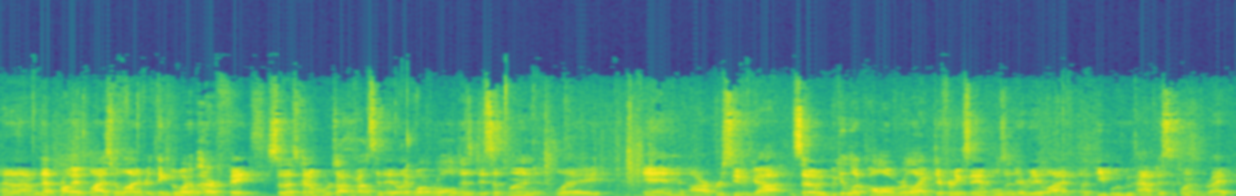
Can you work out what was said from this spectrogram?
Um, and that probably applies to a lot of different things. But what about our faith? So that's kind of what we're talking about today. Like, what role does discipline play in our pursuit of God? And so we can look all over like different examples in everyday life of people who have discipline, right?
